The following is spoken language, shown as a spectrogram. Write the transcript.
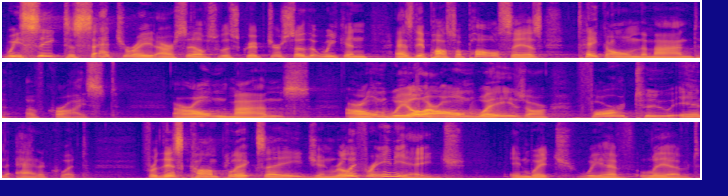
We seek to saturate ourselves with Scripture so that we can, as the Apostle Paul says, take on the mind of Christ. Our own minds, our own will, our own ways are far too inadequate for this complex age and really for any age in which we have lived.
